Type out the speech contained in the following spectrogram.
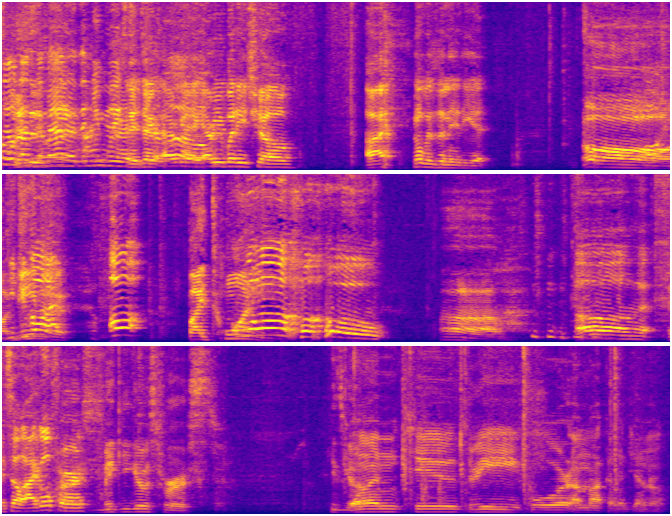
still what doesn't is- matter, then you I'm wasted there- your okay, low. everybody show. I was an idiot. Oh, Did you go high? Oh! By 20. Whoa! Ah, Oh, so I go first. Mickey goes first. He's got One, two, three, four. I'm not gonna general.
